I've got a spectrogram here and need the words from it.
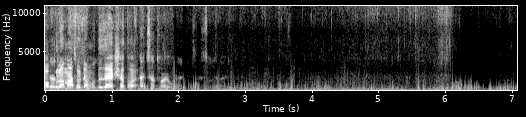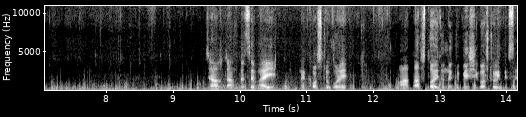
সবগুলা মাছ ওটার মধ্যে যায় একসাথে হয়। একসাথে হয় ওটা নিচে চলে যায়। জাল টানতেছে ভাই অনেক কষ্ট করে। বাতাস তো এই জন্য একটু বেশি কষ্ট হইতেছে।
